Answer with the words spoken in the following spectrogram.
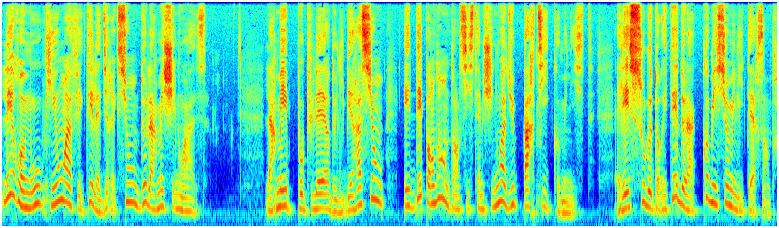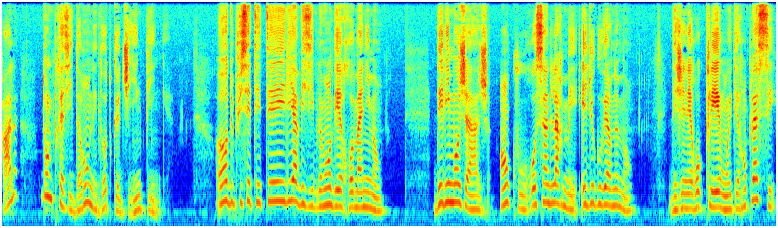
les remous qui ont affecté la direction de l'armée chinoise. L'armée populaire de libération est dépendante dans le système chinois du Parti communiste. Elle est sous l'autorité de la Commission militaire centrale, dont le président n'est autre que Xi Jinping. Or, depuis cet été, il y a visiblement des remaniements. Des limogeages en cours au sein de l'armée et du gouvernement. Des généraux clés ont été remplacés.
